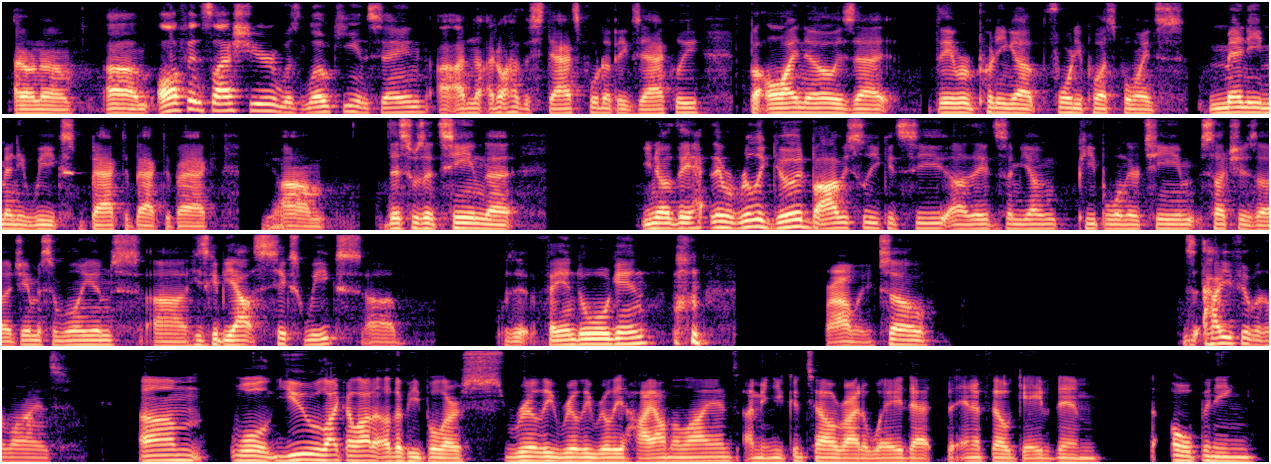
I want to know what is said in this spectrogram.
I don't know. Um, offense last year was low key insane. I, not, I don't have the stats pulled up exactly, but all I know is that they were putting up 40 plus points many many weeks back to back to back. Um, this was a team that, you know, they they were really good, but obviously you could see uh, they had some young people in their team, such as uh, Jameson Williams. Uh, he's gonna be out six weeks. Uh, was it FanDuel again? Probably. so, how do you feel about the Lions? Um. Well, you like a lot of other people are really, really, really high on the Lions. I mean, you could tell right away that the NFL gave them the opening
